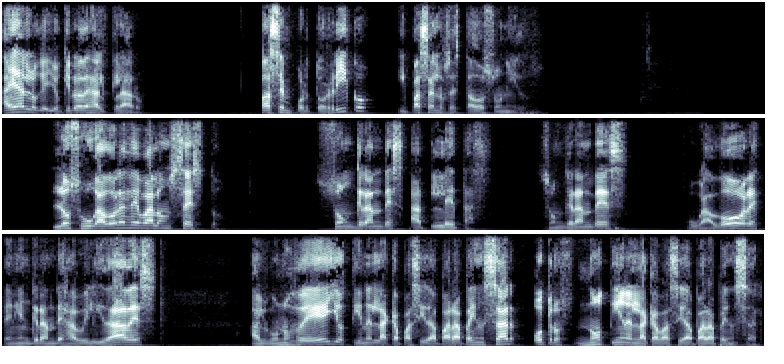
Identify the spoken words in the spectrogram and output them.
hay algo que yo quiero dejar claro. Pasa en Puerto Rico y pasa en los Estados Unidos. Los jugadores de baloncesto son grandes atletas, son grandes jugadores, tenían grandes habilidades. Algunos de ellos tienen la capacidad para pensar, otros no tienen la capacidad para pensar.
